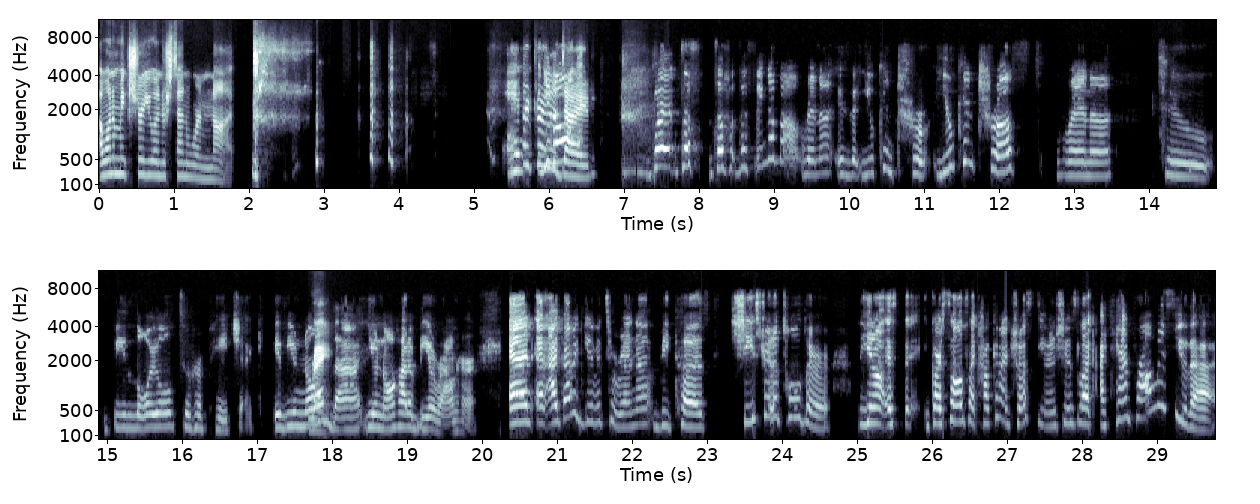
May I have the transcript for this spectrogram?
i want to make sure you understand we're not and i you know, died but the, the the thing about Rinna is that you can tr- you can trust Rinna to be loyal to her paycheck. If you know right. that, you know how to be around her. And and I gotta give it to Rinna because she straight up told her, you know, it's the Garcelle's like, How can I trust you? And she was like, I can't promise you that.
